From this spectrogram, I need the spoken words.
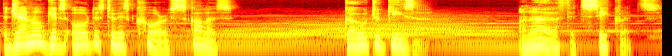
the general gives orders to his corps of scholars Go to Giza, unearth its secrets,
